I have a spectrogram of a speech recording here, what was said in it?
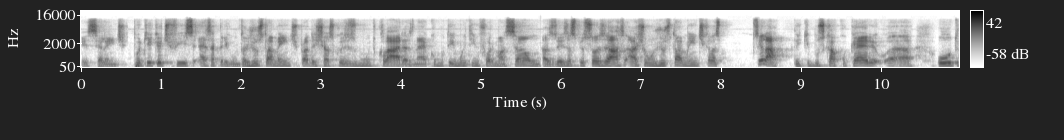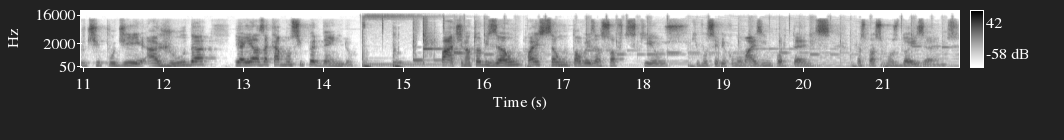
Excelente. Por que, que eu te fiz essa pergunta? Justamente para deixar as coisas muito claras, né? Como tem muita informação, às vezes as pessoas acham justamente que elas sei lá, tem que buscar qualquer uh, outro tipo de ajuda e aí elas acabam se perdendo. Paty, na tua visão, quais são talvez as soft skills que você vê como mais importantes para os próximos dois anos?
